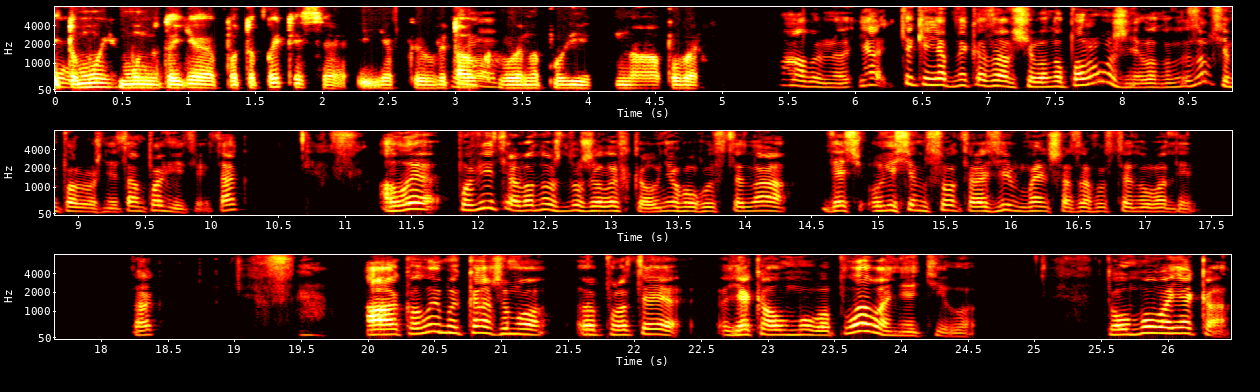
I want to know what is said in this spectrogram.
І О, тому йому не дає потопитися і як виталкує на пові... на поверхню. Правильно. Я, тільки я б не казав, що воно порожнє, воно не зовсім порожнє, там повітря, так? Але повітря, воно ж дуже легке, у нього густина десь у 800 разів менша за густину води. Так? А коли ми кажемо е, про те, яка умова плавання тіла, то умова яка?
